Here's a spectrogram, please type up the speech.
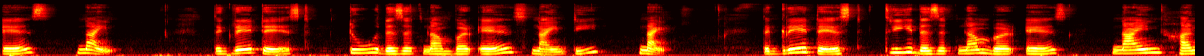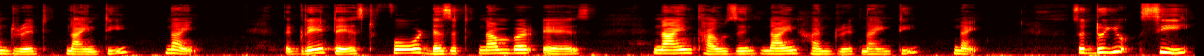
is 9. The greatest two digit number is 99. The greatest three digit number is 999. The greatest four digit number is 9999. So, do you see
